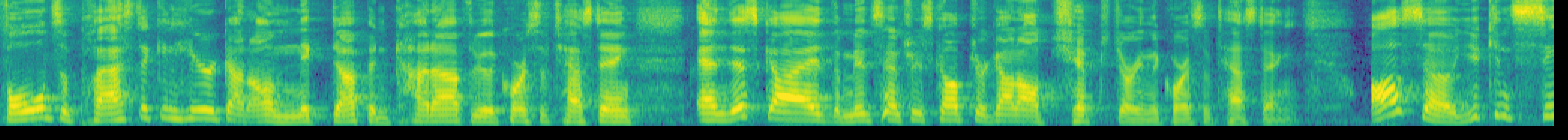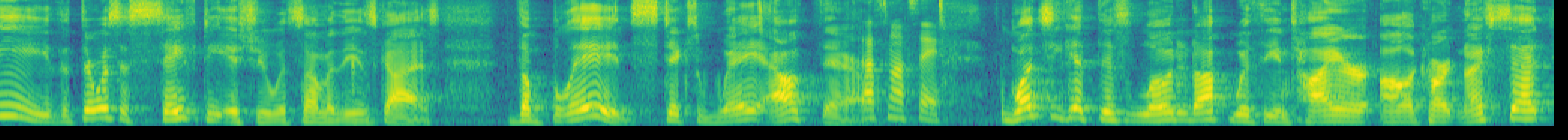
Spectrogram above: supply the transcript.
folds of plastic in here got all nicked up and cut up through the course of testing. And this guy, the mid-century sculptor, got all chipped during the course of testing. Also, you can see that there was a safety issue with some of these guys. The blade sticks way out there. That's not safe once you get this loaded up with the entire a la carte knife set,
